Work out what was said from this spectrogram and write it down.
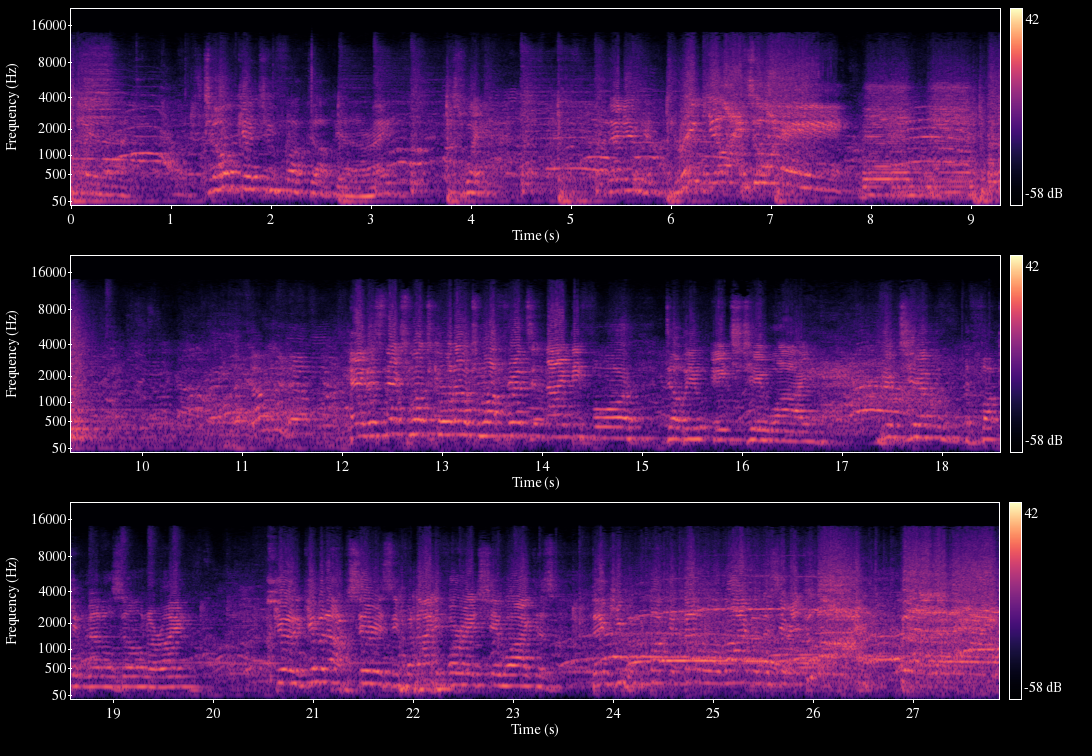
tell you that. Don't get too fucked up yet, all right? Just wait. Then you can drink your lives away! Hey, this next one's going out to our friends at 94 WHJY. Big Jim, the fucking metal zone, alright? Good, give it up, seriously, for 94 HJY, because they're keeping fucking metal alive in this area. Come on! Better than that!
